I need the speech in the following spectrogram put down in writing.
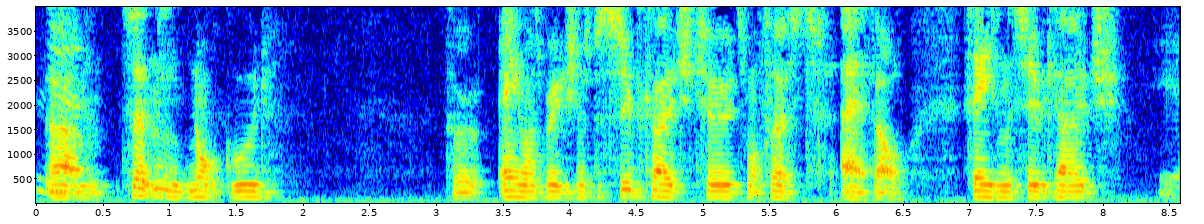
Yeah. um, certainly not good for anyone's predictions. For Supercoach, too, it's my first AFL season with Supercoach. Yeah.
